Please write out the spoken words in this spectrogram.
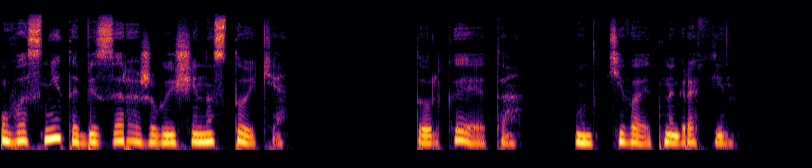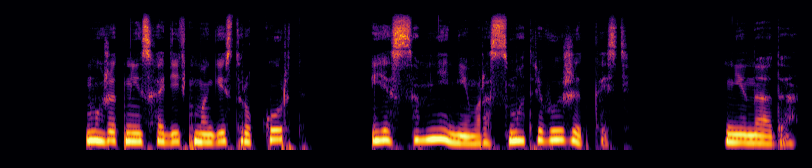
«У вас нет обеззараживающей настойки?» Только это. Он кивает на графин. Может не сходить к магистру Курт? Я с сомнением рассматриваю жидкость. Не надо.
